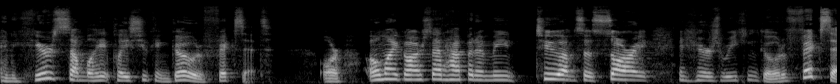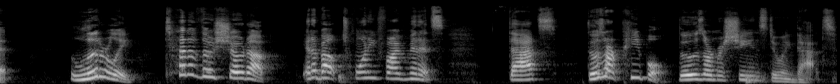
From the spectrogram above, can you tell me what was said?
And here's some place you can go to fix it. Or, oh my gosh, that happened to me too. I'm so sorry. And here's where you can go to fix it. Literally, 10 of those showed up in about 25 minutes. That's those aren't people. Those are machines doing that.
